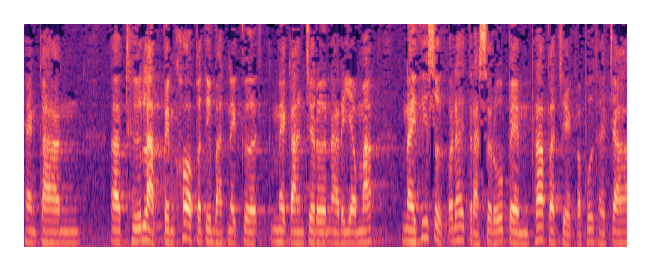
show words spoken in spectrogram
แห่งการถือหลักเป็นข้อปฏิบัติในเกิดในการเจริญอริยมรรคในที่สุดก็ได้ตรัสรู้เป็นพระปัจเจกพุทธเจ้า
